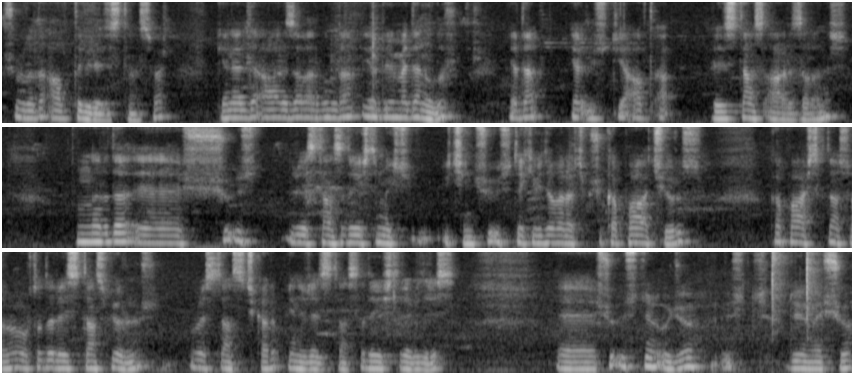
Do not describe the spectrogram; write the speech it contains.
Şurada da altta bir rezistans var. Genelde arızalar bunda ya düğmeden olur ya da ya üst ya alt rezistans arızalanır. Bunları da eee, şu üst rezistansı değiştirmek için- şu üstteki vidaları açıp şu kapağı açıyoruz. Kapağı açtıktan sonra ortada rezistans görünür. Bu rezistansı çıkarıp yeni rezistansla değiştirebiliriz. Eee, şu üstün ucu, üst düğme şu.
